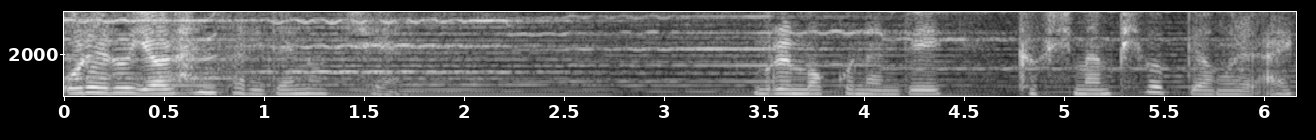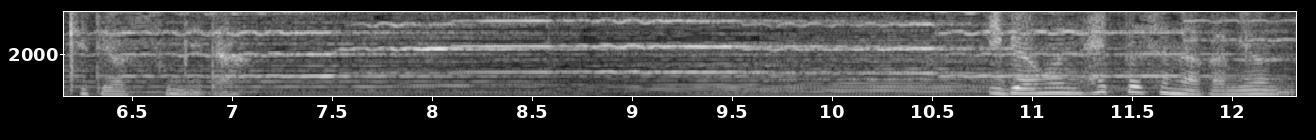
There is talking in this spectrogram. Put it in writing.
올해로 11살이 된 오치엔. 물을 먹고 난 뒤 극심한 피부병을 앓게 되었습니다. 이 병은 햇볕에 나가면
